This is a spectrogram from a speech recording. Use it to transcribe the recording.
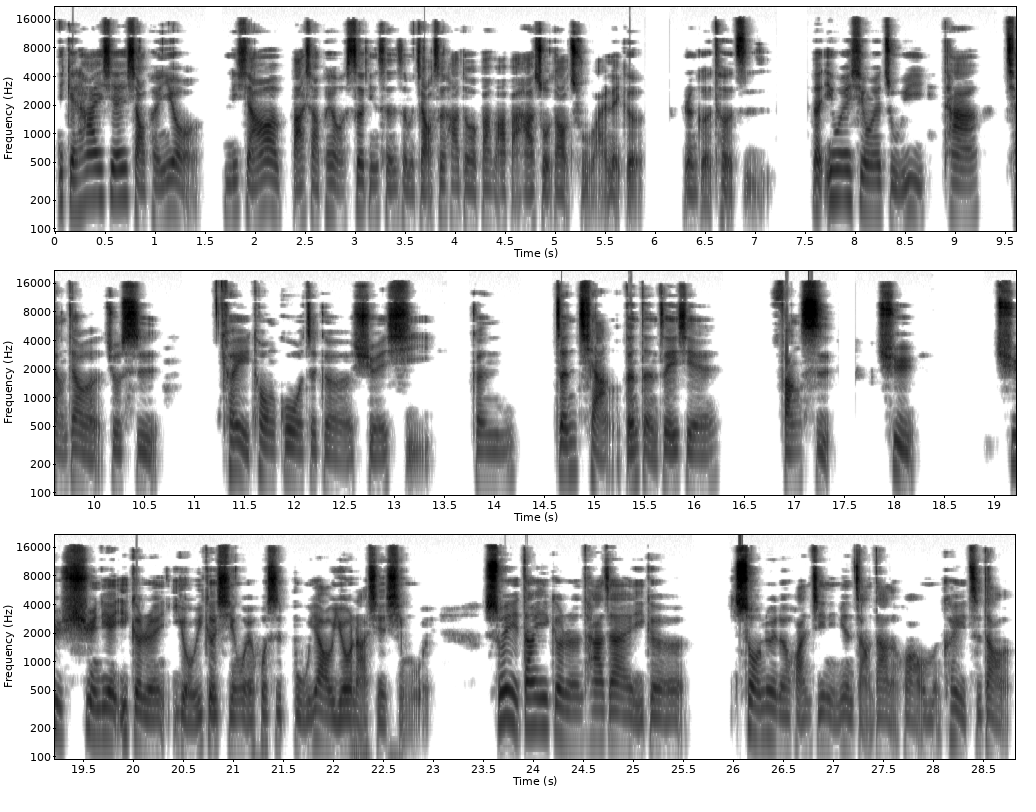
你给他一些小朋友，你想要把小朋友设定成什么角色，他都有办法把他塑造出来那个人格特质。那因为行为主义，他强调的就是可以通过这个学习。跟增强等等这一些方式去去训练一个人有一个行为，或是不要有哪些行为。所以，当一个人他在一个受虐的环境里面长大的话，我们可以知道，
